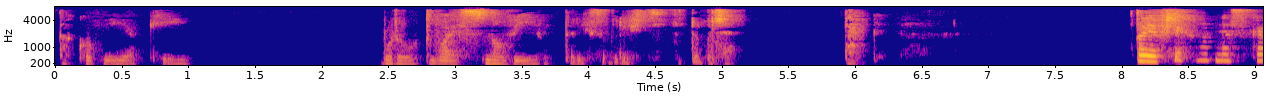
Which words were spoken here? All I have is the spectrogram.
takový, jaký budou tvoje snoví, ve kterých se budeš cítit dobře. Tak. To je všechno dneska.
